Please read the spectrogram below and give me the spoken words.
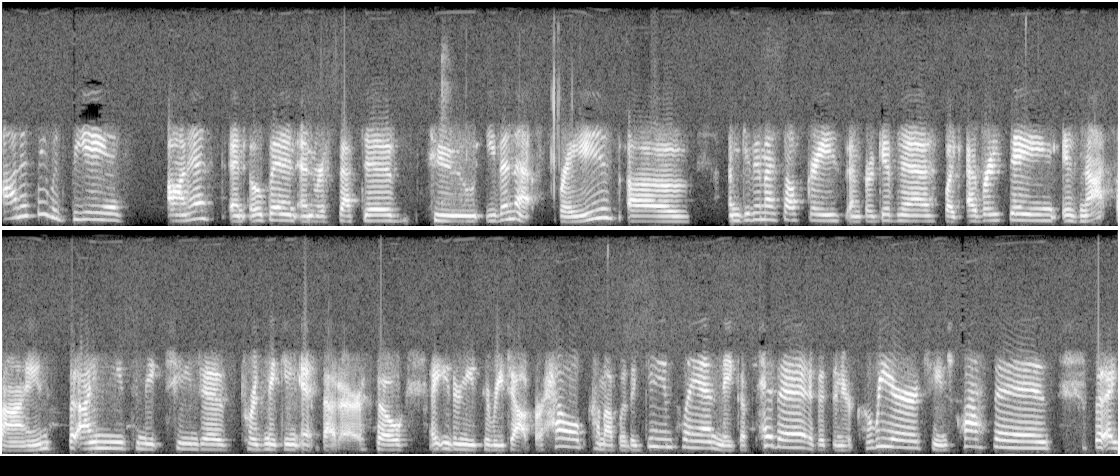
Honestly, with being honest and open and receptive to even that phrase of I'm giving myself grace and forgiveness. Like everything is not fine, but I need to make changes towards making it better. So I either need to reach out for help, come up with a game plan, make a pivot if it's in your career, change classes. But I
